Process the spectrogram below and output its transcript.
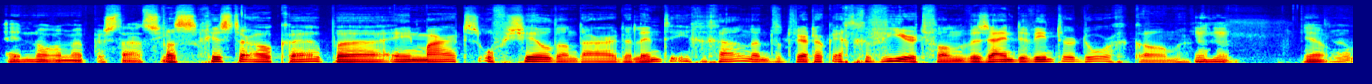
Enorme prestatie. Was gisteren ook hè, op uh, 1 maart officieel dan daar de lente ingegaan. En dat werd ook echt gevierd van we zijn de winter doorgekomen. Mm -hmm. Ja. ja.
